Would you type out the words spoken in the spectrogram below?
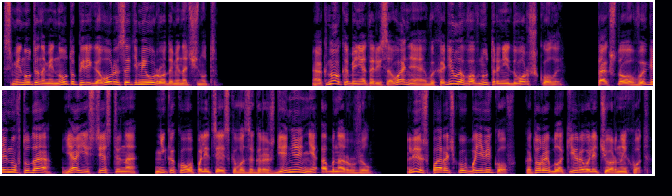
С минуты на минуту переговоры с этими уродами начнут. Окно кабинета рисования выходило во внутренний двор школы. Так что, выглянув туда, я, естественно, никакого полицейского заграждения не обнаружил. Лишь парочку боевиков, которые блокировали черный ход.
